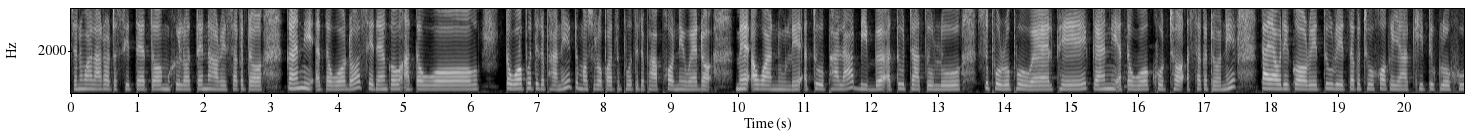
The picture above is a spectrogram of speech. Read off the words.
ဇန်နဝါလာတော့တစစ်တဲ့တော့မခိလောတဲနာရစကတော့ကန်နီအတဝတော့စေတန်ကုန်းအတဝ တဝဖို့တဲ့ဖာနေတမဆရပါတဖို့တဲ့ဖာဖော်နေဝဲတော့မဲအဝနူလေအတုဖာလာဘီဘအတုတာတူလိုစူဖိုရိုဖိုဝဲဖေကန်နီအတဝခိုထောအစကတော့နေတာယော်ဒီကောရီတူရီတကထုခော့ကရခီတုကလိုခု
